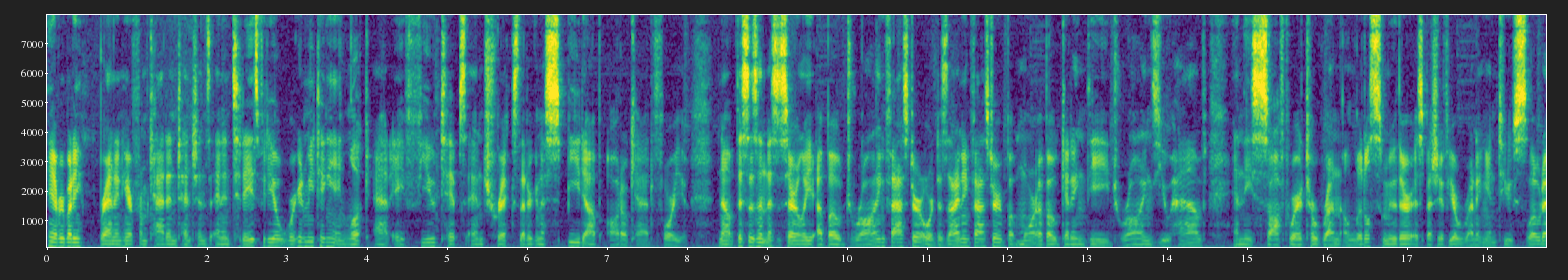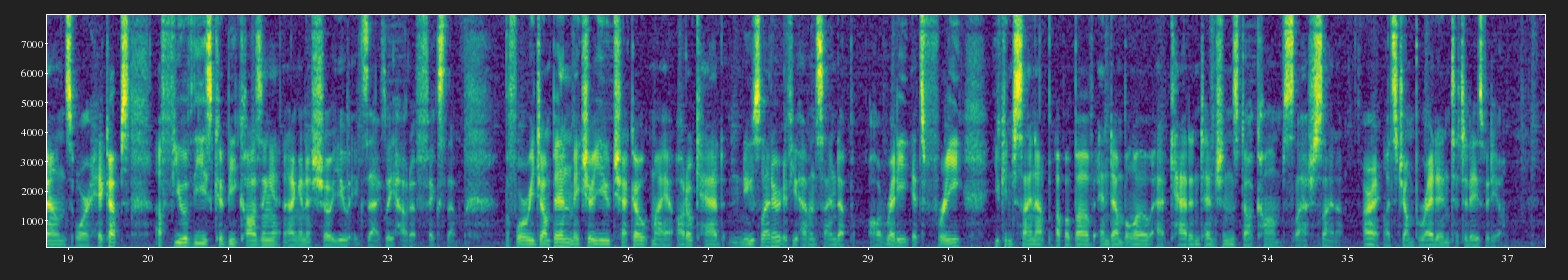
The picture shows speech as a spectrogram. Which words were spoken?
Hey everybody, Brandon here from CAD Intentions and in today's video we're going to be taking a look at a few tips and tricks that are going to speed up AutoCAD for you. Now this isn't necessarily about drawing faster or designing faster but more about getting the drawings you have and the software to run a little smoother especially if you're running into slowdowns or hiccups. A few of these could be causing it and I'm going to show you exactly how to fix them. Before we jump in, make sure you check out my AutoCAD newsletter if you haven't signed up already. It's free. You can sign up up above and down below at cadintentions.com slash sign up. All right, let's jump right into today's video.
